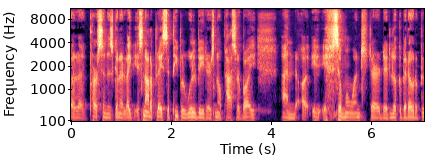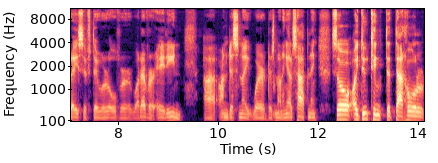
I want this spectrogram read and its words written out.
uh, like person is gonna, like, it's not a place that people will be. There's no passerby. And uh, i- if someone went there, they'd look a bit out of place if they were over whatever, 18 uh, on this night where there's nothing else happening. So I do think that that whole,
